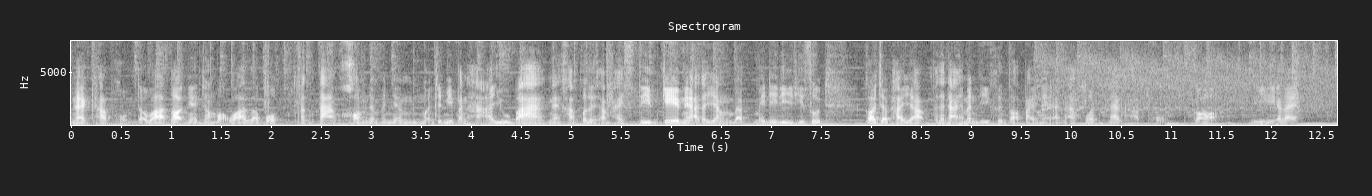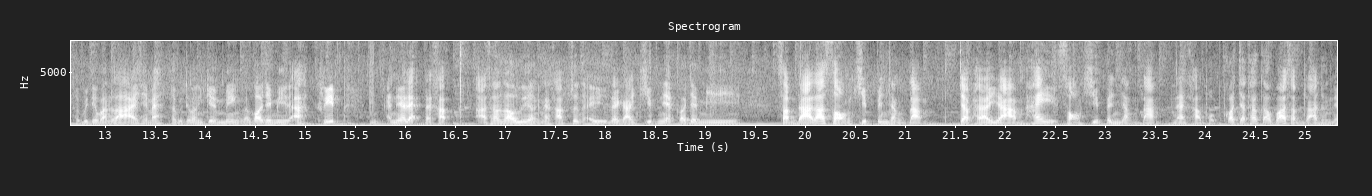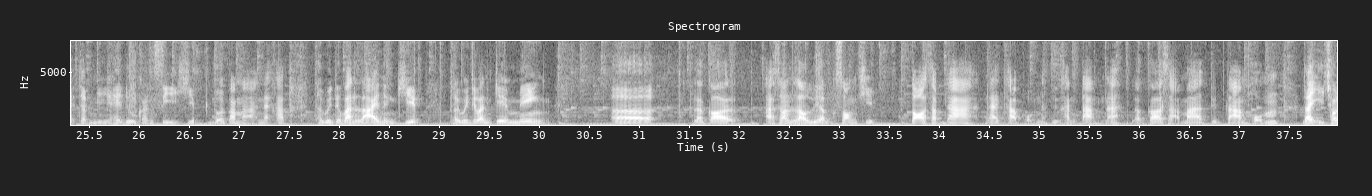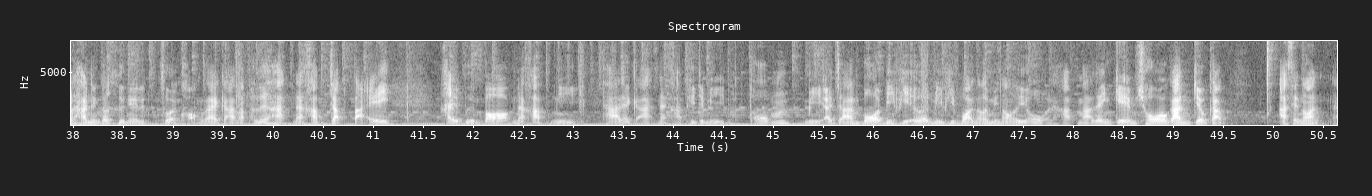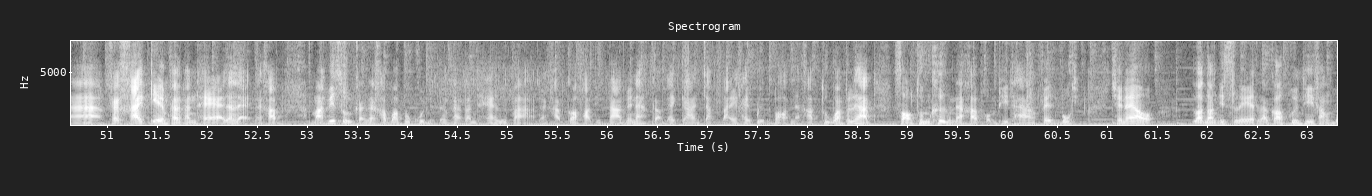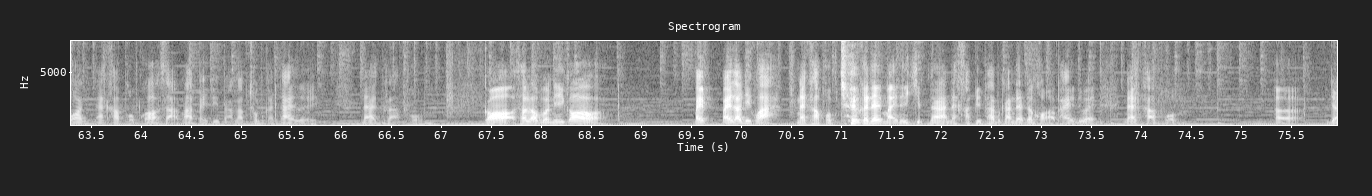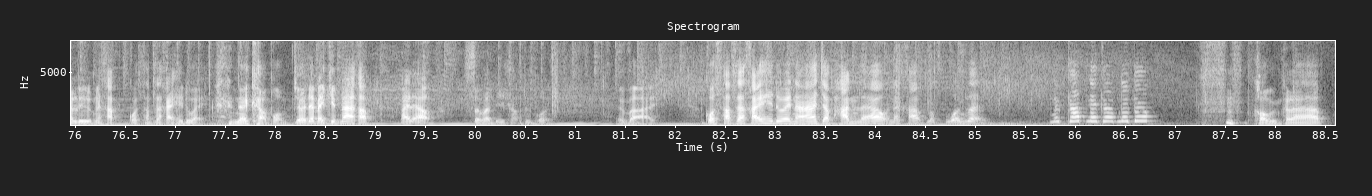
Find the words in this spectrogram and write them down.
นะครับผมแต่ว่าตอนนี้ต้องบอกว่าระบบต่างๆ คอมเนี่ยมันยังเหมือนจะมีปัญหาอยู่บ้างนะครับก็เลยทำให้สตรีมเกมเนี่ยอาจจะยังแบบไม่ได้ดีที่สุด ก็จะพยายามพัฒนาให้มันดีขึ้นต่อไปในอนาคตนะครับผมก็มีอะไรทวิตตี้วันไลฟ์ใช่ไหมทวิตตี้วันเกมมิ่งแล้วก็จะมีอะคลิปอันนี้แหละนะครับอาร์เลเล่าเรื่องนะครับ ซึ่งไอรายการคลิปเนี่ยก็จะมีสัปดาห์ละ 2 คลิปเป็นอย่างต่ำ จะพยายามให้ 2 คลิปเป็นอย่างต่ำนะครับผมก็จะเท่ากับว่าสัปดาห์หนึ่งเนี่ยจะมีให้ดูกัน 4 คลิปโดยประมาณนะครับทวิตตี้วันไลฟ์หนึ่งคลิปทวิตตี้วันเกมมิ่งเอ่อแล้วก็อาร์ซอลเล่าเรื่อง 2 คลิปต่อสัปดาห์นะครับผมนั่นคือขั้นต่ำนะ แล้วก็สามารถติดตามผมได้อีกช่องทางหนึงก็คือในส่วนของรายการวันพฤหัสนะครับ จับไตใครปืนปลอมนะครับนี่ท่ารายการนะครับที่จะมีผมมีอาจารย์บ๊ทมีพี่เอิร์ธมีพี่บอลแล้วก็มีน้องลีโอนะครับมาเล่นเกมโชว์กันเกี่ยวกับ อาร์เซนอลอ่าคล้ายๆเกมแฟนพันธ์แท้นั่นแหละนะครับมาพิสูจน์กันนะครับว่าพวกคุณเนี่ยเป็นแฟนพันธ์แท้หรือเปล่านะครับก็ฝากติดตามด้วยนะกับรายการจับไต่ใครปืนปลอมนะครับทุกวันพฤหัสสองทุ่มครึ่งนะครับผมที่ทาง Facebook Channel ลอนดอนอิสเลสแล้วก็พื้นที่ฟังบอลนะครับผมก็สามารถไปติดตามรับชมกันได้เลยนะครับผมก็สำหรับวันนี้ก็ไปไปแล้วดีกว่านะครับผมเจอกันได้ใหม่ในคลิปหน้านะครับผิดพลาดประการใดต้องขออภัยด้วยนะครับผมเอ่ออย่าลืมนะครับกด subscribe ให้ด้วยนะครับผมเจอได้ใหม่คลิปหน้าครับ ไปแล้ว สวัสดีครับทุกคน บ๊ายบาย กด subscribe ให้ด้วยนะ จะพันแล้วนะครับรบกวนด้วย นะครับนะครับนะครับ ขอบคุณครับ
